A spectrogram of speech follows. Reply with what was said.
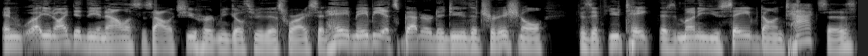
And you know, I did the analysis, Alex. You heard me go through this, where I said, hey, maybe it's better to do the traditional because if you take the money you saved on taxes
